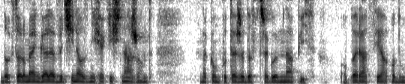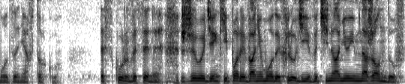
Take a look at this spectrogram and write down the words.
Doktor Mengele wycinał z nich jakiś narząd. Na komputerze dostrzegłem napis Operacja odmłodzenia w toku. Te skurwysyny żyły dzięki porywaniu młodych ludzi i wycinaniu im narządów.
